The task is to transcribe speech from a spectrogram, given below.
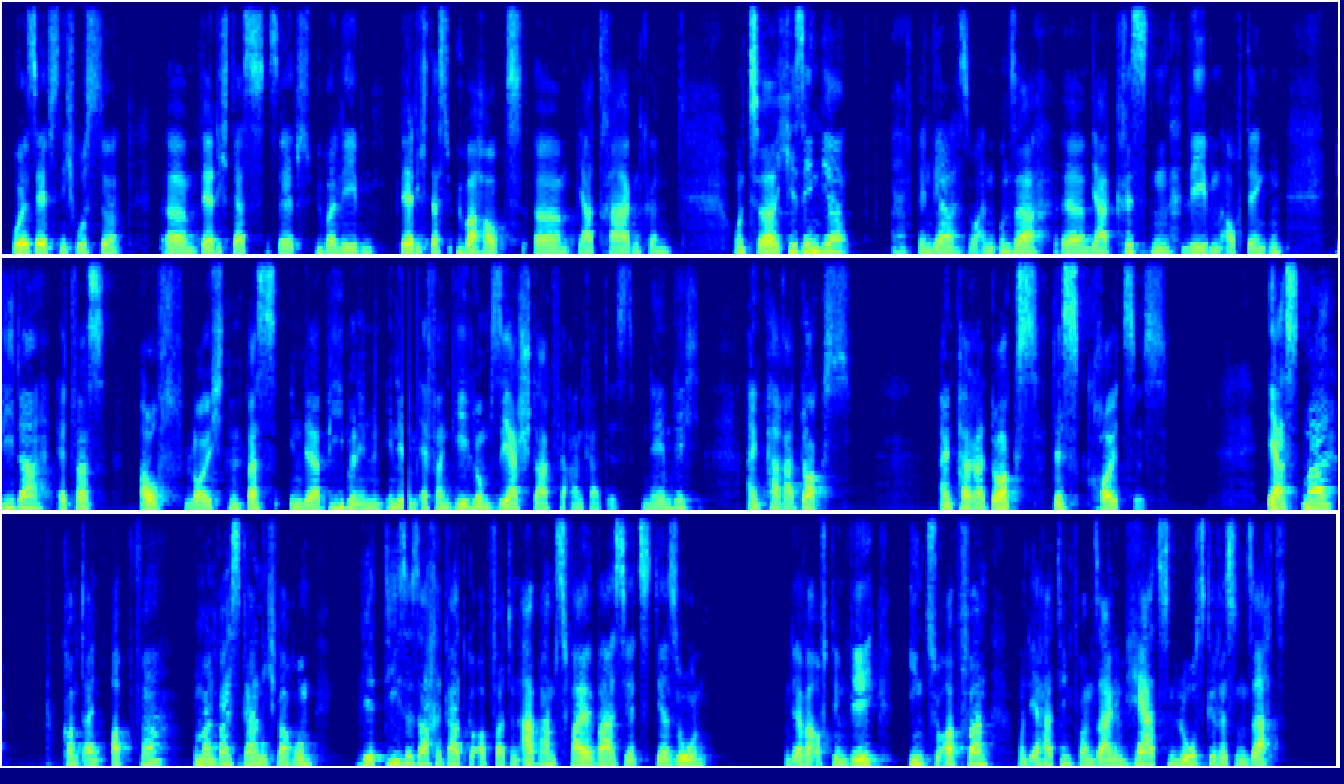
wo er selbst nicht wusste, äh, werde ich das selbst überleben? Werde ich das überhaupt äh, ja, tragen können? Und äh, hier sehen wir, wenn wir so an unser äh, ja, Christenleben auch denken, wieder etwas aufleuchten, was in der Bibel, in, in dem Evangelium sehr stark verankert ist, nämlich ein Paradox, ein Paradox des Kreuzes. Erstmal kommt ein Opfer und man weiß gar nicht warum, wird diese Sache gerade geopfert. In Abrahams Fall war es jetzt der Sohn. Und er war auf dem Weg, ihn zu opfern und er hat ihn von seinem Herzen losgerissen und sagt,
